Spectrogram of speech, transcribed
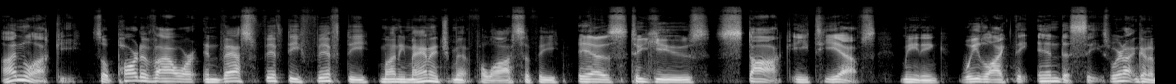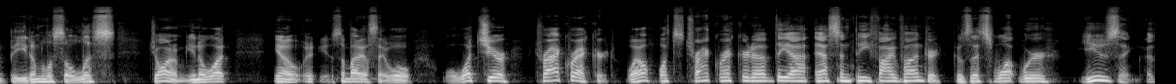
unlucky. So, part of our invest 50 50 money management philosophy is to use stock ETFs, meaning we like the indices. We're not going to beat them. So, let's join them. You know what? You know, somebody will say, well, well what's your track record. Well, what's track record of the uh, S&P 500? Because that's what we're using. Uh,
